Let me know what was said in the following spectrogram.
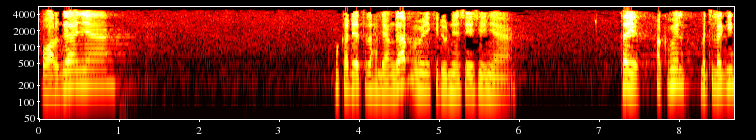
keluarganya Maka dia telah dianggap memiliki dunia seisinya. Taib, Akmil, baca lagi.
